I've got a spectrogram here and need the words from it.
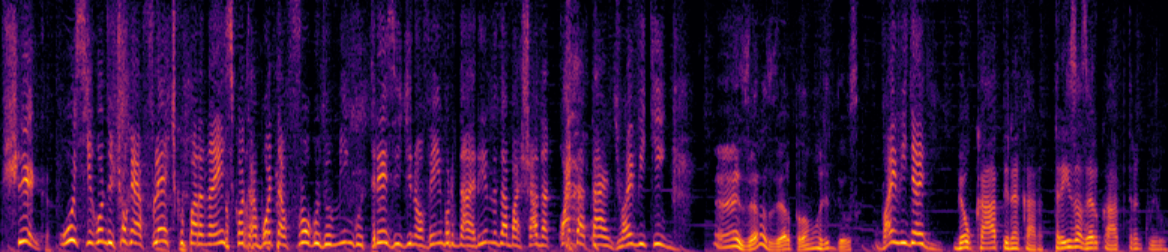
chega. O segundo jogo é Atlético Paranaense contra Botafogo, domingo 13 de novembro, na Arena da Baixada, 4 da tarde. Vai, Vitinho. É, 0x0, pelo amor de Deus. Vai, Vidani. Meu cap, né, cara? 3x0 cap, tranquilo.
